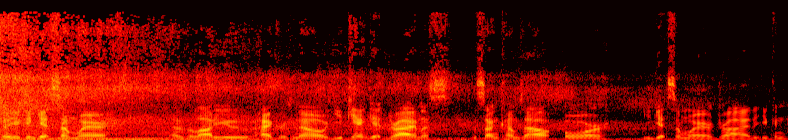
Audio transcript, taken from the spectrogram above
so you can get somewhere as a lot of you hikers know you can't get dry unless the sun comes out or you get somewhere dry that you can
